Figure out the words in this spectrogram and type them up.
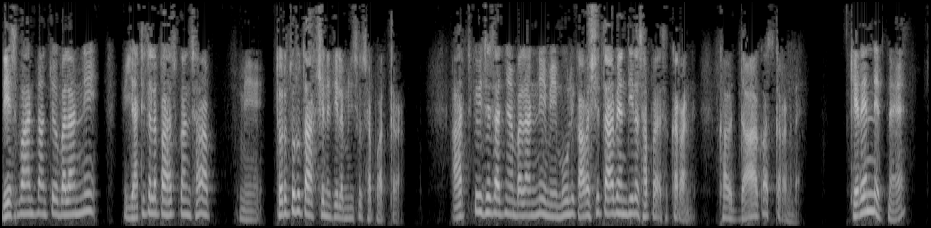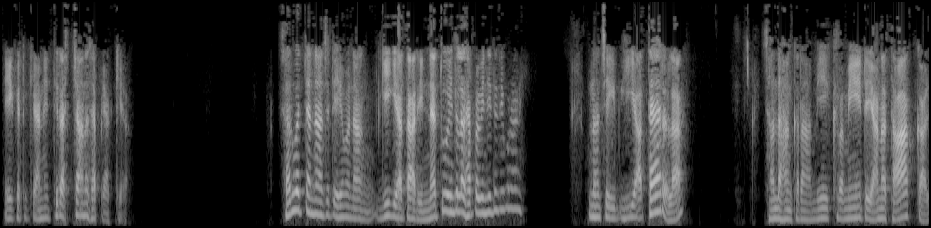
දේශපාලනඥයෝ බලන්නේ යටිතල පහසුකම් සහ මේ තොරතුරු තාක්ෂණ දීලා මිනිස්සු සපවත් කරා. ආර්ථික විශේෂඥයා බලන්නේ මේ මූලික අවශ්‍යතාවයන් දීලා සප කරන්නේ. කවදාකවත් කරන්න බෑ. කෙරෙන්නෙත් නැහැ. ඒකට කියන්නේ තිරස්චාන සැපයක් කියලා. සරුවචනාංශයට එහෙමනම් ගීගේ අතාරින්න නැතුව ඉඳලා හැප විඳින්න තිබුණානේ. උන්වහන්සේ ගී අතහැරලා සඳහන් කරා මේ ක්‍රමයට යන තාක්කල්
